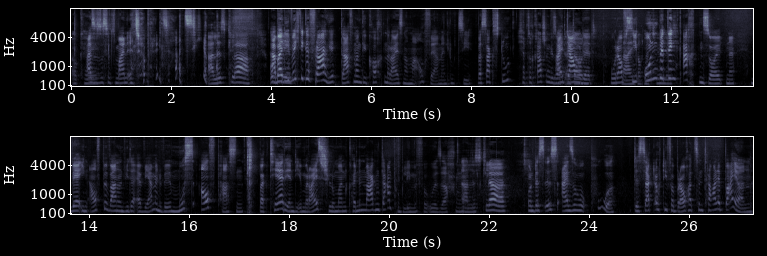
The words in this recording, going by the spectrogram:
Okay. Also es ist jetzt meine Interpretation. Alles klar. Aber die wichtige Frage, darf man gekochten Reis nochmal aufwärmen, Luzi? Was sagst du? Ich habe doch gerade schon gesagt, I doubt it. Worauf Nein, Sie unbedingt achten sollten. Wer ihn aufbewahren und wieder erwärmen will, muss aufpassen. Bakterien, die im Reis schlummern, können Magen-Darm-Probleme verursachen. Alles klar. Und das ist also pur. Das sagt auch die Verbraucherzentrale Bayern.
